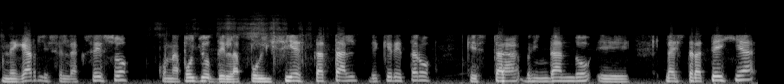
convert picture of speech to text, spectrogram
negarles el acceso con apoyo de la Policía Estatal de Querétaro, que está brindando eh, la estrategia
